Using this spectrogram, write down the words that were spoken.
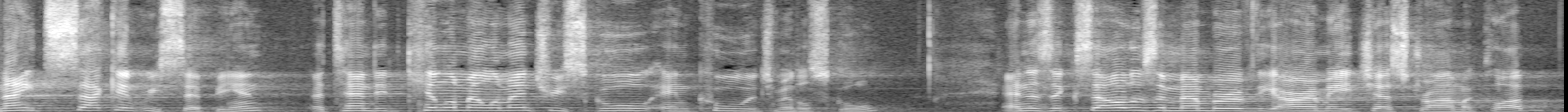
Tonight's second recipient attended Killam Elementary School and Coolidge Middle School and has excelled as a member of the RMHS Drama Club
